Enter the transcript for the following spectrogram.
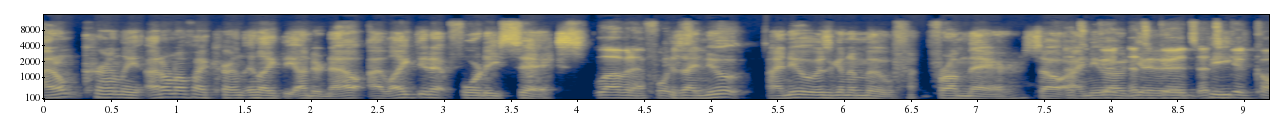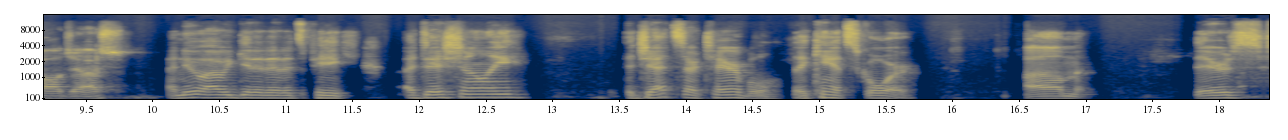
I don't currently. I don't know if I currently like the under now. I liked it at forty six Love it at 46. because I knew I knew it was going to move from there. So that's I knew good, I would that's get it at good that's a good call, Josh. I knew I would get it at its peak. Additionally, the Jets are terrible. They can't score. Um, there's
